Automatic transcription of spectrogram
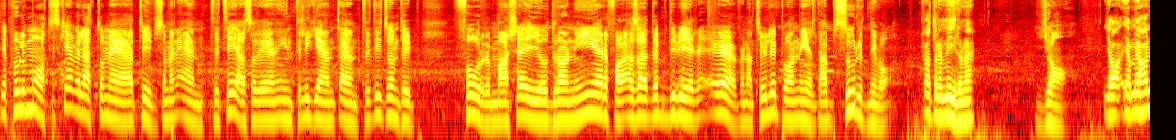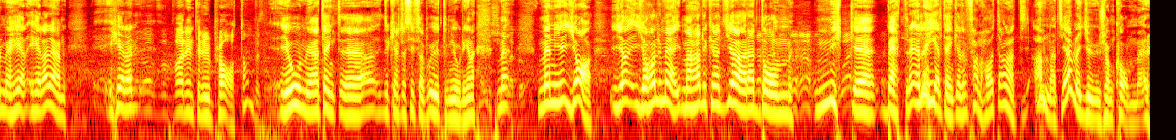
det problematiska är väl att de är typ som en entity, alltså det är en intelligent entity som typ formar sig och drar ner. För, alltså det, det blir övernaturligt på en helt absurd nivå. Pratar du myrorna? Ja. Ja, ja men jag håller med. Hela, hela den hela... Var det inte det du pratade om? Jo, men jag tänkte, eh, du kanske syftar på utomjordingarna. Men, men ja, jag, jag håller med. Man hade kunnat göra dem mycket bättre, eller helt enkelt fan ha ett annat, annat jävla djur som kommer.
